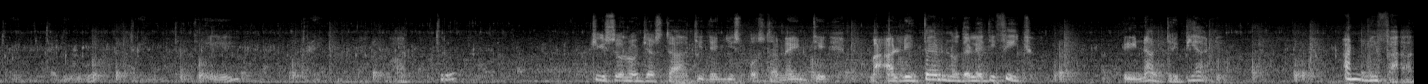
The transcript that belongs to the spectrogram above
32, 33, 34. Ci sono già stati degli spostamenti, ma all'interno dell'edificio, in altri piani. Anni fa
